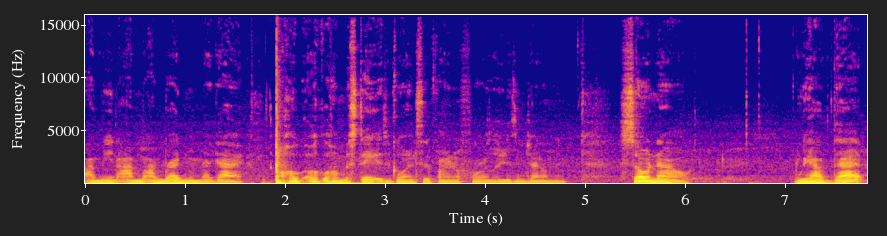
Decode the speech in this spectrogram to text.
I mean, I'm I'm riding with my guy. Oklahoma State is going to the Final Four, ladies and gentlemen. So now, we have that,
